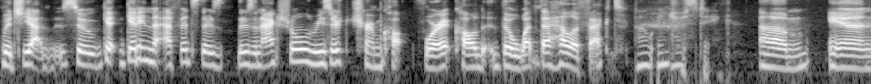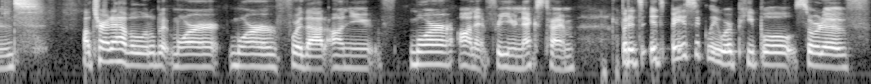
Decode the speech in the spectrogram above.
which yeah, so get, getting the effits. There's there's an actual research term called, for it called the what the hell effect. Oh, interesting. um, and I'll try to have a little bit more more for that on you more on it for you next time. But it's it's basically where people sort of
